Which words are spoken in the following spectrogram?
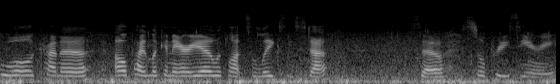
cool kind of alpine looking area with lots of lakes and stuff. So still pretty scenery.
